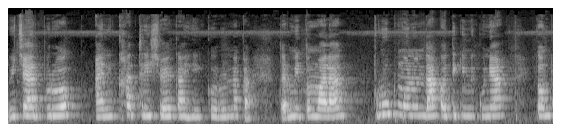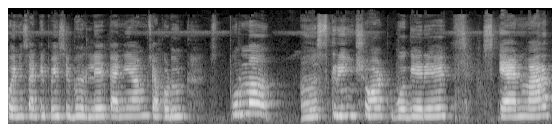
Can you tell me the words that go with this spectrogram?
विचारपूर्वक आणि खात्रीशिवाय काही करू नका. तर मी तुम्हाला प्रूफ म्हणून दाखवते की मी कुण्या कंपनीसाठी पैसे भरले त्यांनी आमच्याकडून पूर्ण स्क्रीनशॉट वगैरे स्कॅन मार्क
